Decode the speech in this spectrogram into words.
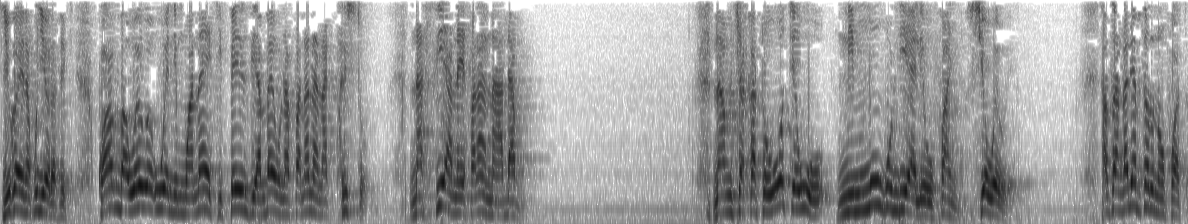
sijui kama inakuja rafiki. Kwamba wewe uwe ni mwanaye kipenzi ambaye unafanana na kristo na si anayefanana na adamu. Na mchakato wote huo ni mungu ndiye aliyeufanya sio wewe. Sasa angalia mstari unaofuata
